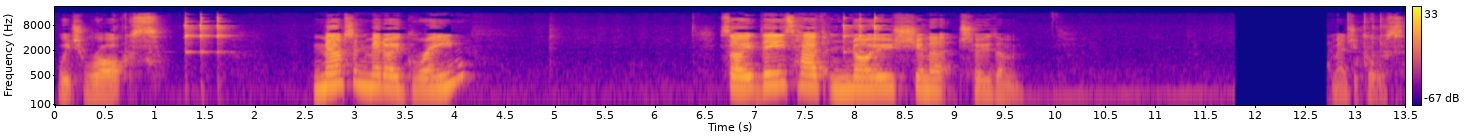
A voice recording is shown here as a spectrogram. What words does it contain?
which rocks. Mountain Meadow Green, so these have no shimmer to them. Magicals.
